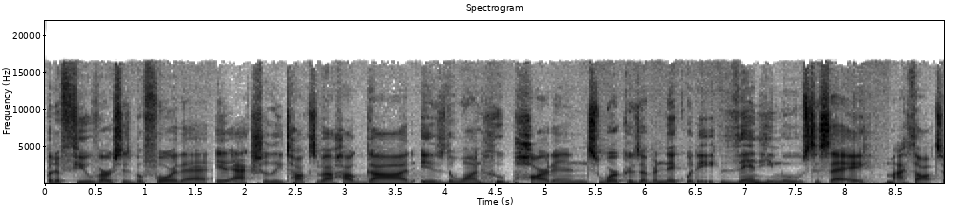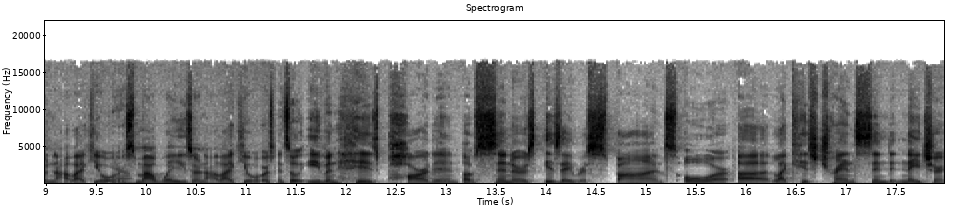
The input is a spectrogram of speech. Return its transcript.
But a few verses before that, it actually talks about how God is the one who pardons workers of iniquity. Then He moves to say, "My thoughts are not like yours, my ways are not like yours." And so even His pardon of sinners is a response or uh, like His transcendent nature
